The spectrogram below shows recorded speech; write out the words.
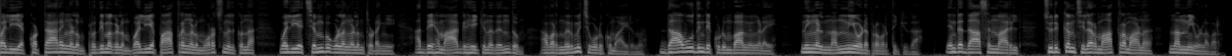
വലിയ കൊട്ടാരങ്ങളും പ്രതിമകളും വലിയ പാത്രങ്ങളും ഉറച്ചു നിൽക്കുന്ന വലിയ ചെമ്പുകുളങ്ങളും തുടങ്ങി അദ്ദേഹം ആഗ്രഹിക്കുന്നതെന്തും അവർ നിർമ്മിച്ചു കൊടുക്കുമായിരുന്നു. ദാവൂദിന്റെ കുടുംബാംഗങ്ങളെ നിങ്ങൾ നന്ദിയോടെ പ്രവർത്തിക്കുക. എന്റെ ദാസന്മാരിൽ ചുരുക്കം ചിലർ മാത്രമാണ് നന്ദിയുള്ളവർ.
